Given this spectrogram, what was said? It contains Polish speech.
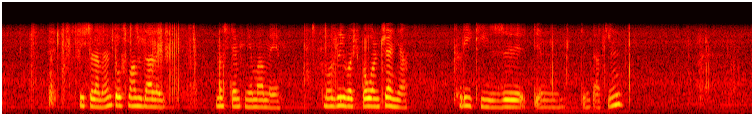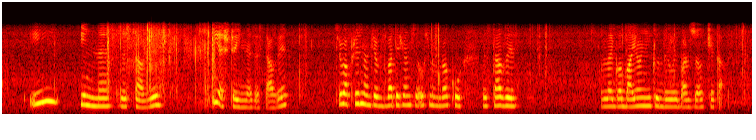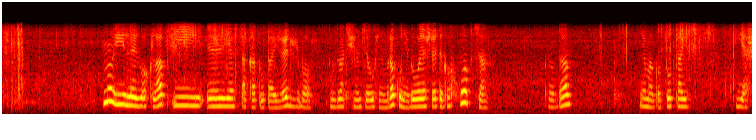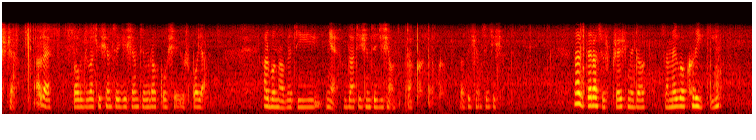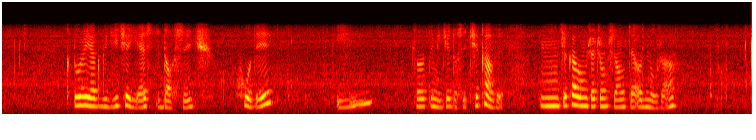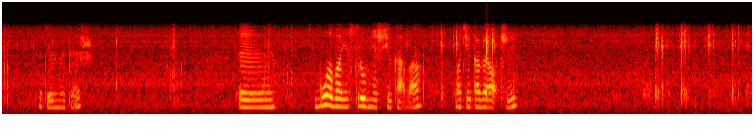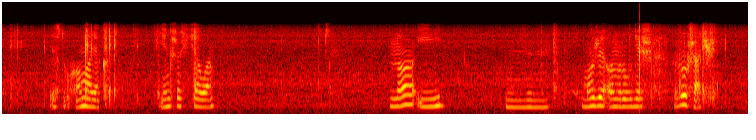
spis elementów mamy dalej. Następnie mamy możliwość połączenia kriki z tym, tym takim i inne zestawy i jeszcze inne zestawy. Trzeba przyznać, że w 2008 roku zestawy Lego Bionicle były bardzo ciekawe. No i Lego Club i y, jest taka tutaj rzecz, bo w 2008 roku nie było jeszcze tego chłopca. Prawda? Nie ma go tutaj jeszcze ale to w 2010 roku się już pojawi. Albo nawet i nie, w 2010. Tak, tak, 2010. No ale teraz już przejdźmy do samego Kriki, który jak widzicie jest dosyć chudy i co za tym idzie dosyć ciekawy. Mm, Ciekawą rzeczą są te odnóża, tylne też. Yy, głowa jest również ciekawa. Ma ciekawe oczy. Jest ruchoma jak większość ciała. No i mm, może on również ruszać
